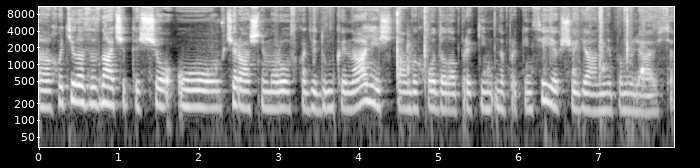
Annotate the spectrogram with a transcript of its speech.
Е, Хотіла зазначити, що у вчорашньому розкладі думки на ніч там виходила наприкінці, якщо я не помиляюся,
